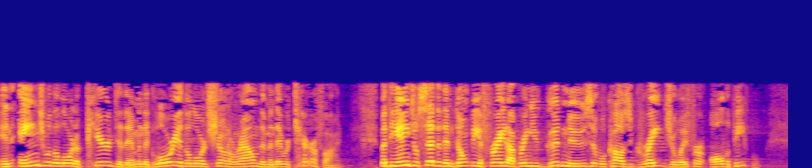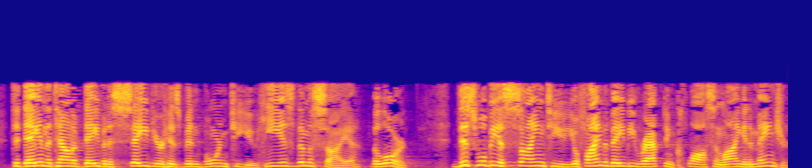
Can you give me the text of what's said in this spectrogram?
an angel of the Lord appeared to them, and the glory of the Lord shone around them, and they were terrified. But the angel said to them, Don't be afraid. I bring you good news that will cause great joy for all the people. Today in the town of David, a Savior has been born to you. He is the Messiah, the Lord. This will be a sign to you. You'll find the baby wrapped in cloths and lying in a manger.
